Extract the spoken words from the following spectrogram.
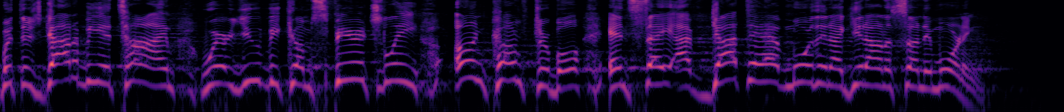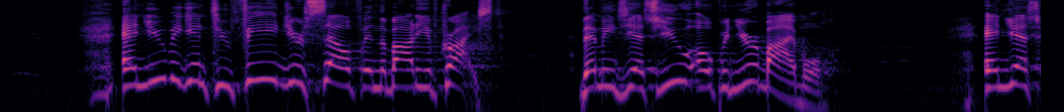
But there's got to be a time where you become spiritually uncomfortable and say, I've got to have more than I get on a Sunday morning. And you begin to feed yourself in the body of Christ. That means, yes, you open your Bible. And yes,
